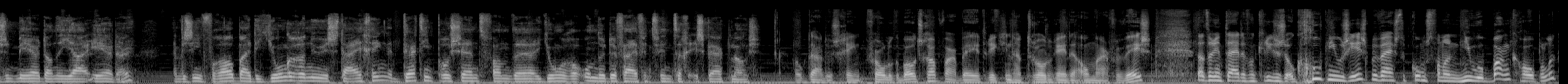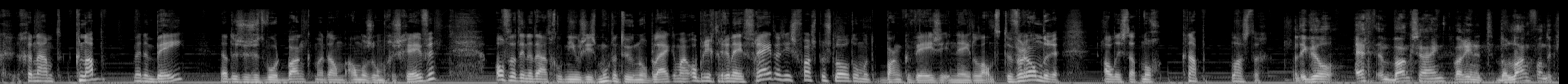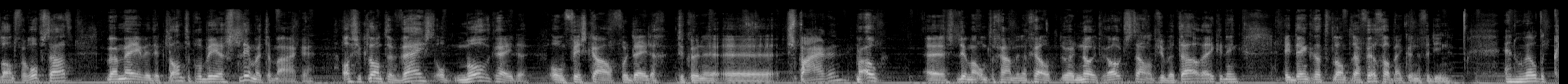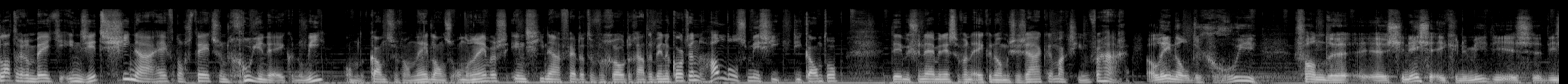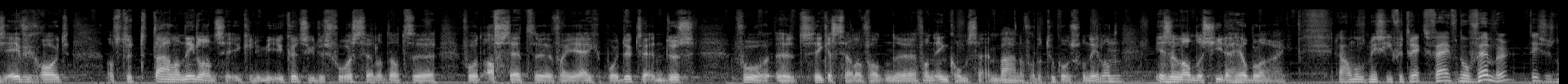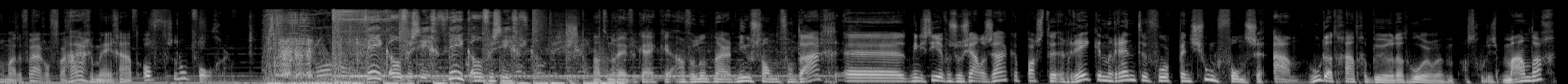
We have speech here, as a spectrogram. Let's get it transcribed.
100.000 meer dan een jaar eerder. En we zien vooral bij de jongeren nu een stijging. 13% van de jongeren onder de 25 is werkloos. Ook daar dus geen vrolijke boodschap, waar Beatrix in haar troonrede al naar verwees. Dat er in tijden van crisis ook goed nieuws is... bewijst de komst van een nieuwe bank, hopelijk, genaamd KNAP, met een B... Dat is dus het woord bank, maar dan andersom geschreven. Of dat inderdaad goed nieuws is, moet natuurlijk nog blijken. Maar oprichter René Vrijters is vastbesloten om het bankwezen in Nederland te veranderen. Al is dat nog knap lastig. Want ik wil echt een bank zijn waarin het belang van de klant voorop staat... waarmee we de klanten proberen slimmer te maken. Als je klanten wijst op mogelijkheden om fiscaal voordelig te kunnen uh, sparen... maar ook uh, slimmer om te gaan met hun geld door nooit rood te staan op je betaalrekening. Ik denk dat de klanten daar veel geld mee kunnen verdienen. En hoewel de klad er een beetje in zit, China heeft nog steeds een groeiende economie. Om de kansen van Nederlandse ondernemers in China verder te vergroten... gaat er binnenkort een handelsmissie die kant op. Demissionair minister van Economische Zaken, Maxime Verhagen. Alleen al de groei van de uh, Chinese economie die is, uh, die is even groot als de totale Nederlandse economie. Je kunt zich dus voorstellen dat uh, voor het afzetten van je eigen producten... en dus voor het zekerstellen van, van inkomsten en banen voor de toekomst van Nederland... Mm. is een land als China heel belangrijk. De handelsmissie vertrekt 5 november. Het is dus nog maar de vraag of Verhagen meegaat of zijn opvolger. Weekoverzicht, weekoverzicht. Laten we nog even kijken aanvullend naar het nieuws van vandaag. Uh, het ministerie van Sociale Zaken past de rekenrente voor pensioenfondsen aan. Hoe dat gaat gebeuren, dat horen we als het goed is maandag.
